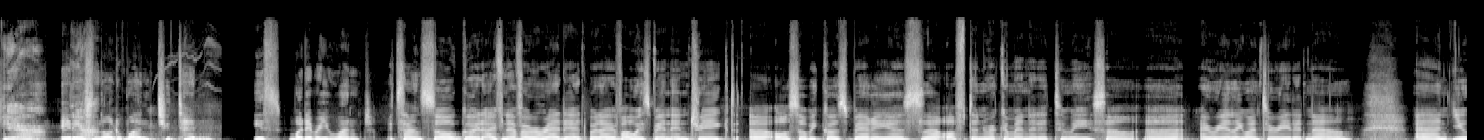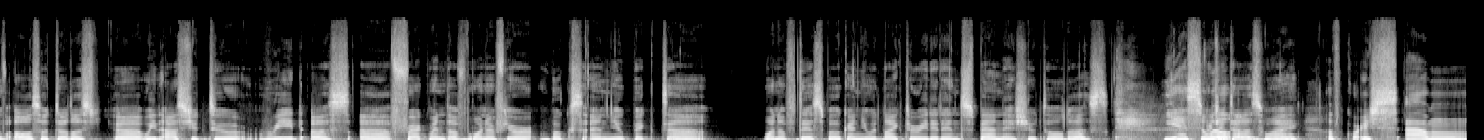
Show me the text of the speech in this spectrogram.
yeah, It is yeah. not one to ten. It's whatever you want. It sounds so good. I've never read it, but I've always been intrigued uh, also because Barry has uh, often recommended it to me. So uh, I really want to read it now. And you've also told us uh, we'd ask you to read us a fragment of one of your books, and you picked uh, one of this book, and you would like to read it in Spanish, you told us. Yes, Could well, you tell us why? Of course. Um,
